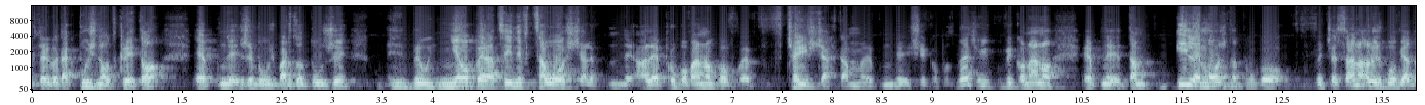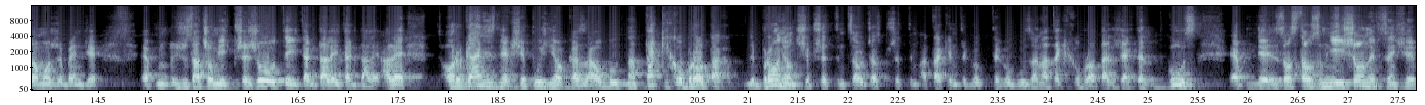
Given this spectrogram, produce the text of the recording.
którego tak późno odkryto, że był już bardzo duży, był nieoperacyjny w całości, ale, ale próbowano go w, częściach tam się go pozbywać i wykonano tam ile można, to go wyczesano, ale już było wiadomo, że będzie, już zaczął mieć przerzuty i tak dalej, i tak dalej. Ale organizm, jak się później okazało, był na takich obrotach, broniąc się przed tym cały czas, przed tym atakiem tego, tego guza, na takich obrotach, że jak ten guz został zmniejszony, w sensie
